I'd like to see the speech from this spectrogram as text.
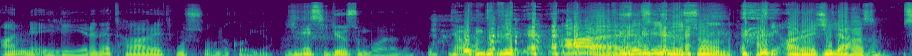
anne eli yerine taharet musluğunu koyuyor. Yine siliyorsun bu arada. Ya onda bir Aa öyle silmiyorsun. Ha, bir aracı lazım.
